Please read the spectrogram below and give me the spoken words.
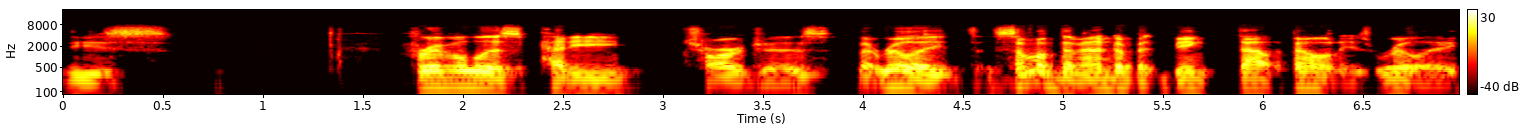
these frivolous, petty charges that really some of them end up being felonies. Really,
